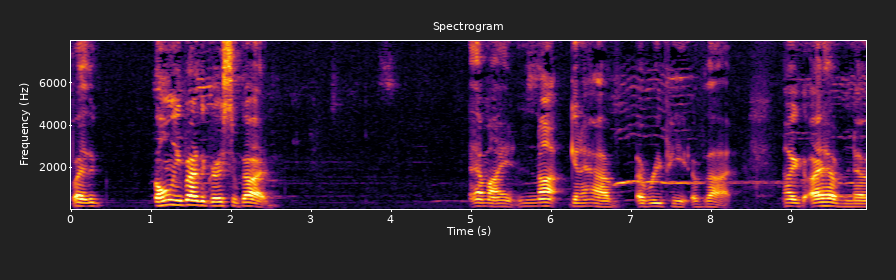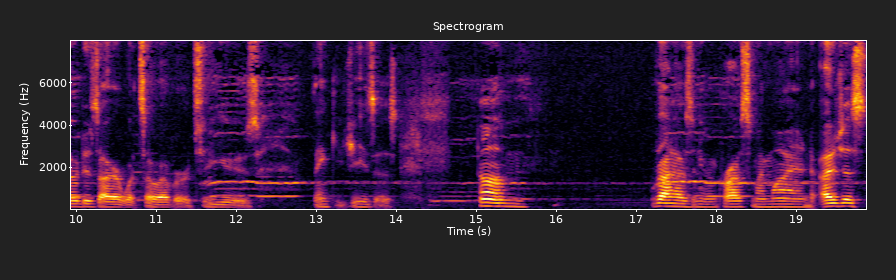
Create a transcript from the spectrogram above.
by the only by the grace of God, am I not to have a repeat of that? Like, I have no desire whatsoever to use. Thank you, Jesus. Um, that hasn't even crossed my mind. I just,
